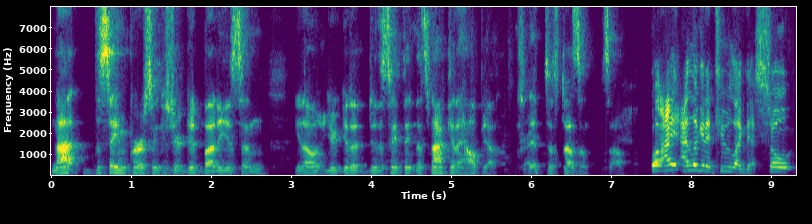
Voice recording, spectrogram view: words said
Not the same person because you're good buddies and you know you're gonna do the same thing that's not gonna help you right. it just doesn't so. Well I, I look at it too like this. So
